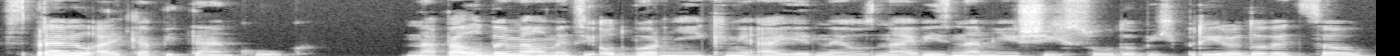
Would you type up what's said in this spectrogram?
spravil aj kapitán Cook. Na palube mal medzi odborníkmi aj jedného z najvýznamnejších súdobých prírodovedcov,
